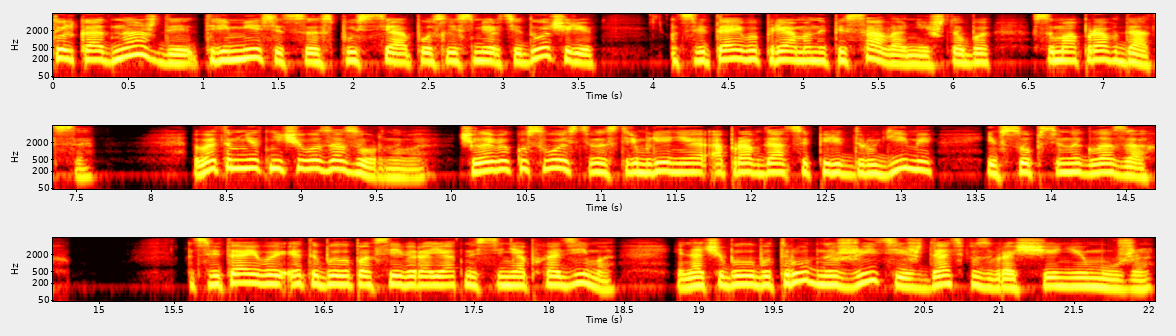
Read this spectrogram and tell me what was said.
Только однажды, три месяца спустя после смерти дочери, Цветаева прямо написала о ней, чтобы самооправдаться. В этом нет ничего зазорного. Человеку свойственно стремление оправдаться перед другими и в собственных глазах. Цветаевой это было, по всей вероятности, необходимо, иначе было бы трудно жить и ждать возвращения мужа.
